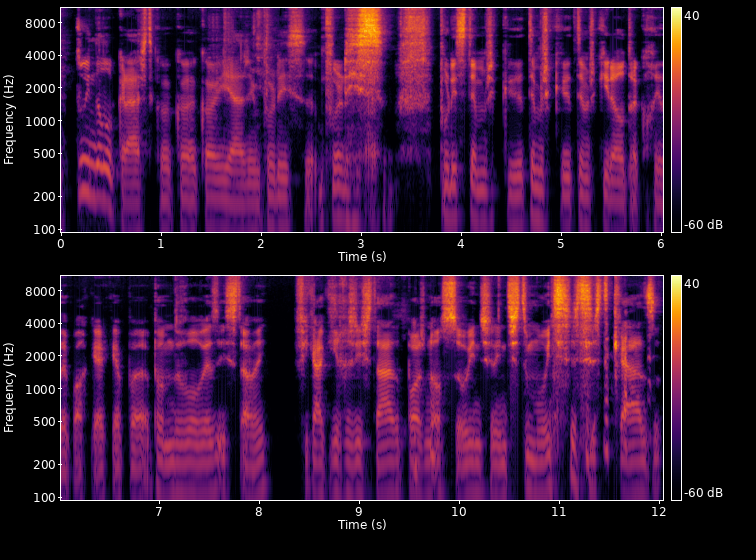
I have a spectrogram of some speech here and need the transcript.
tu ainda lucraste com, com, com, a viagem, por isso, por isso, por isso temos que, temos que, temos que ir a outra corrida qualquer que é para, para me devolver isso, está bem? Fica aqui registado para os nossos ouvintes serem testemunhos deste caso.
